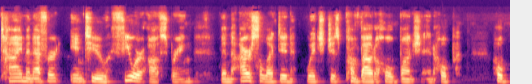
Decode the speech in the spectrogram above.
time and effort into fewer offspring than the R selected, which just pump out a whole bunch and hope hope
